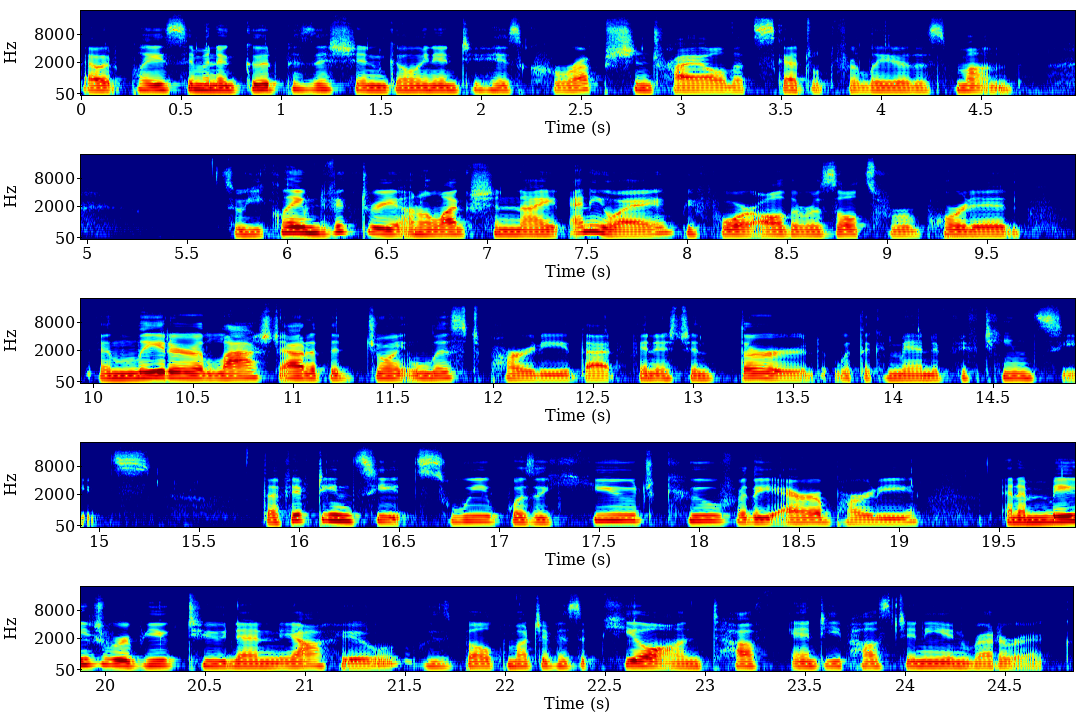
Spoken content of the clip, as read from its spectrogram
that would place him in a good position going into his corruption trial that's scheduled for later this month. So he claimed victory on election night anyway, before all the results were reported, and later lashed out at the Joint List Party that finished in third with a command of 15 seats. The 15 seat sweep was a huge coup for the Arab Party and a major rebuke to Netanyahu, who's built much of his appeal on tough anti Palestinian rhetoric.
